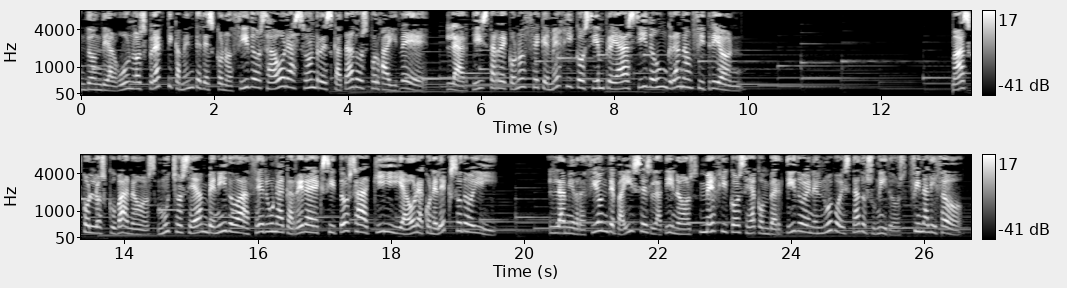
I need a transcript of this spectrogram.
donde algunos prácticamente desconocidos ahora son rescatados por Aide. La artista reconoce que México siempre ha sido un gran anfitrión más con los cubanos, muchos se han venido a hacer una carrera exitosa aquí y ahora con el éxodo y la migración de países latinos, México se ha convertido en el nuevo Estados Unidos, finalizó.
